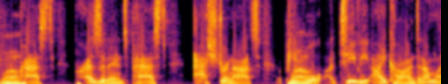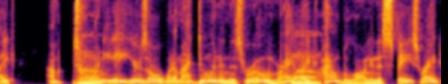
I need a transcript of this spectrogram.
wow. past presidents, past astronauts, people, wow. TV icons, and I'm like. I'm 28 wow. years old. What am I doing in this room? Right. Like, I don't belong in this space. Right.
